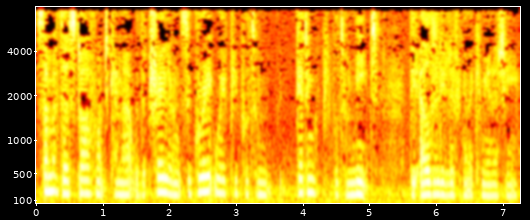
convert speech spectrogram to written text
Some of their staff want to come out with a trailer, and it's a great way of people to getting people to meet the elderly living in the community.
